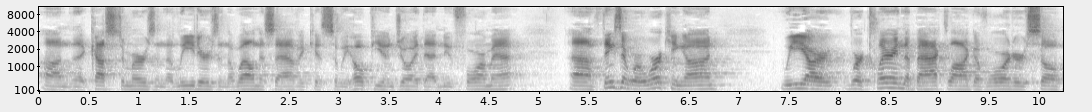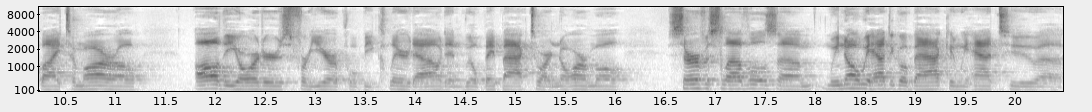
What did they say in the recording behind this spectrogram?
on the customers and the leaders and the wellness advocates. So we hope you enjoyed that new format. Uh, things that we're working on, we are we're clearing the backlog of orders. So by tomorrow, all the orders for Europe will be cleared out, and we'll be back to our normal service levels. Um, we know we had to go back and we had to. Uh,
